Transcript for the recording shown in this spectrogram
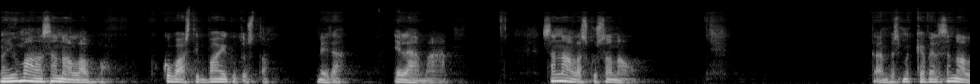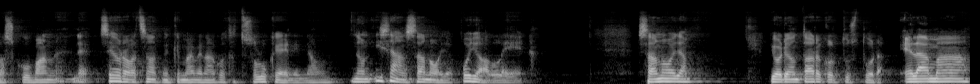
No Jumalan sanalla on kovasti vaikutusta meidän elämään. Sananlasku sanoo. Tai enpäs mä vielä sananlaskuun, vaan ne seuraavat sanat, mitkä mä mennään kohta tuossa lukee, niin ne on, ne on isän sanoja pojalleen. Sanoja, joiden on tarkoitus tuoda elämää,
